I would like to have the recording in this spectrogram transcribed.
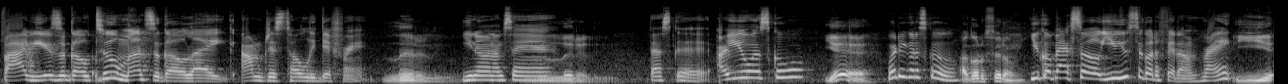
five years ago, two months ago, like I'm just totally different. Literally. You know what I'm saying? Literally. That's good. Are you in school? Yeah. Where do you go to school? I go to FIDM. You go back. So you used to go to FIDM, right? Yeah.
